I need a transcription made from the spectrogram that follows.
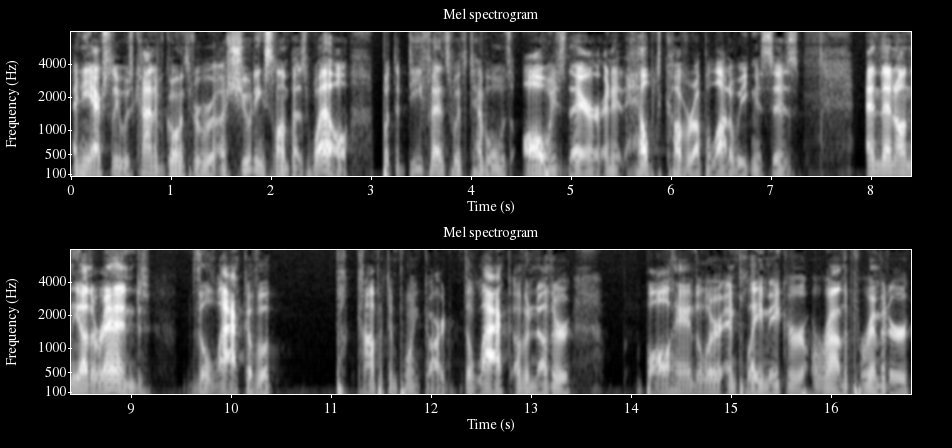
And he actually was kind of going through a shooting slump as well. But the defense with Temple was always there, and it helped cover up a lot of weaknesses. And then on the other end, the lack of a competent point guard, the lack of another ball handler and playmaker around the perimeter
